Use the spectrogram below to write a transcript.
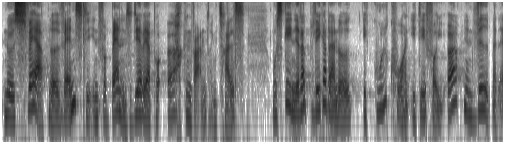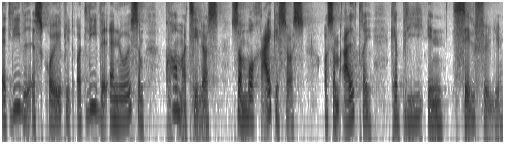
noget svært, noget vanskeligt, en forbandelse, det at være på ørkenvandring træls. Måske netop ligger der noget, et guldkorn i det, for i ørkenen ved man, at livet er skrøbeligt, og at livet er noget, som kommer til os, som må rækkes os, og som aldrig kan blive en selvfølge.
